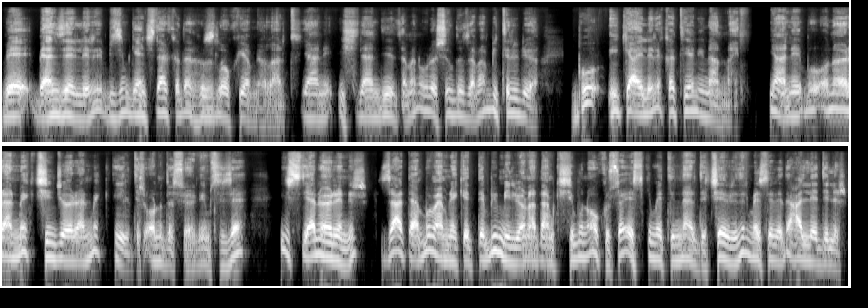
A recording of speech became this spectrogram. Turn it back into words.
ve benzerleri bizim gençler kadar hızlı okuyamıyorlardı. Yani işlendiği zaman, uğraşıldığı zaman bitiriliyor. Bu hikayelere katiyen inanmayın. Yani bu onu öğrenmek, Çince öğrenmek değildir. Onu da söyleyeyim size. İsteyen öğrenir. Zaten bu memlekette bir milyon adam kişi bunu okursa eski metinler de çevrilir, mesele de halledilir.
